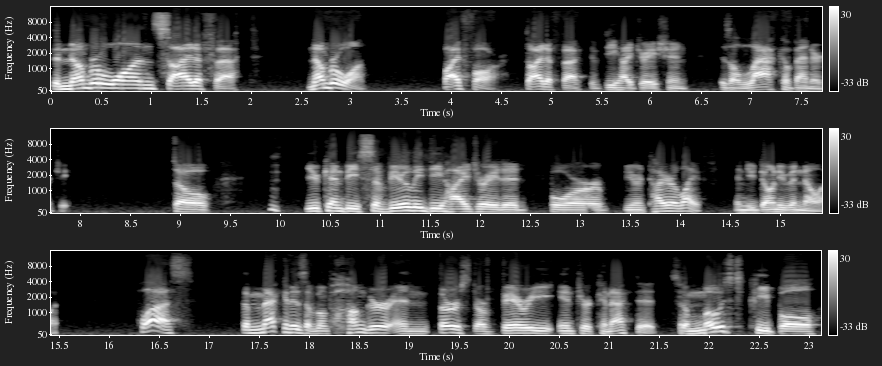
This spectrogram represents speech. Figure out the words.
the number one side effect, number one by far, side effect of dehydration is a lack of energy. So you can be severely dehydrated for your entire life and you don't even know it. Plus, the mechanism of hunger and thirst are very interconnected. So most people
